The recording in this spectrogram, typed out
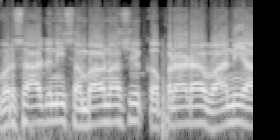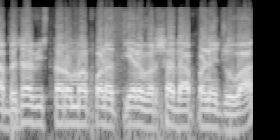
વરસાદની સંભાવના છે. કપરાડા, વાની આ બધા વિસ્તારોમાં પણ અત્યારે વરસાદ આપણને જોવા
